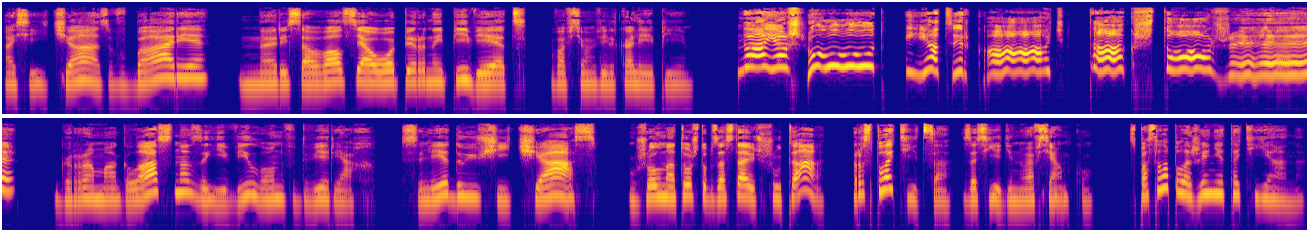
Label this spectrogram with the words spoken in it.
А сейчас в баре нарисовался оперный певец во всем великолепии. «Да я шут, я циркач, так что же?» Громогласно заявил он в дверях. Следующий час ушел на то, чтобы заставить шута расплатиться за съеденную овсянку. Спасла положение Татьяна.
